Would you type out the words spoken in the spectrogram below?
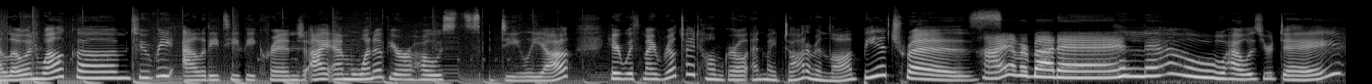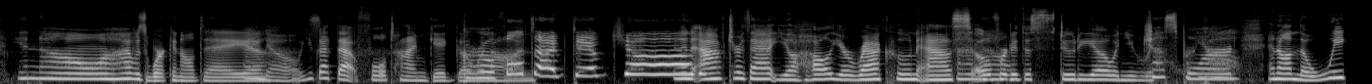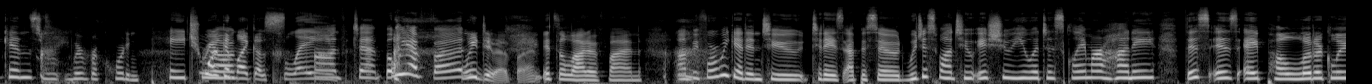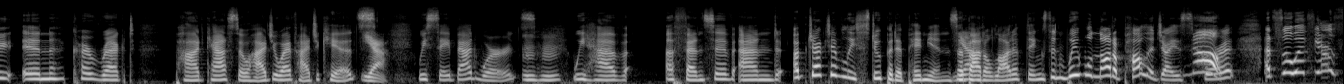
Hello and welcome to Reality TV Cringe. I am one of your hosts, Delia, here with my real tight homegirl and my daughter in law, Beatrice. Hi, everybody. Hello. How was your day? You know, I was working all day. I know. You got that full time gig going Girl, on. full time damn job. And then after that, you haul your raccoon ass over to the studio and you Just record. And on the weekends, we're recording Patreon working like a slave. content, but we have fun. we do have fun. It's a lot of fun. Um, before we get into today's episode, we just want to issue you a disclaimer, honey. This is a politically incorrect podcast. So hide your wife, hide your kids. Yeah. We say bad words. Mm-hmm. We have offensive and objectively stupid opinions Yeah. about a lot of things, and we will not apologize No. for it. And so if you're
